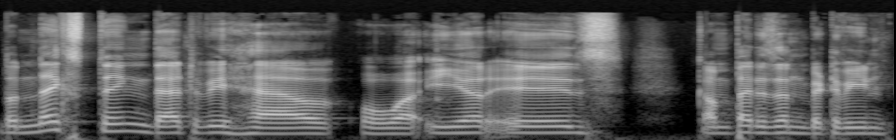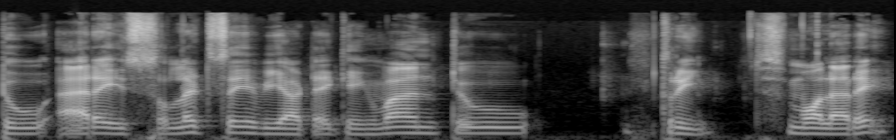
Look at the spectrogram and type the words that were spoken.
The next thing that we have over here is comparison between two arrays. So let's say we are taking one two three small array.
